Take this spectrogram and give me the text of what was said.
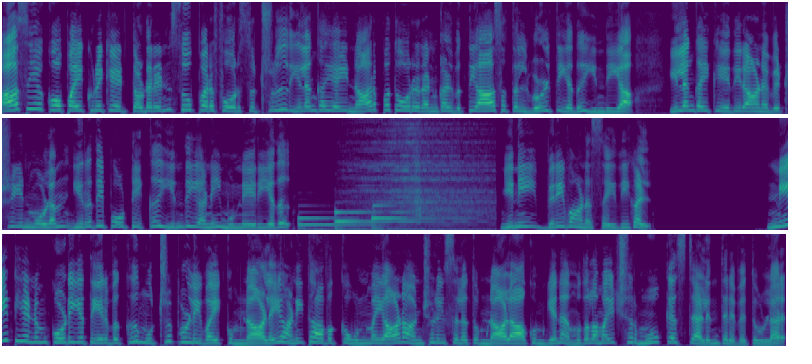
ஆசிய கோப்பை கிரிக்கெட் தொடரின் சூப்பர் போர் சுற்றில் இலங்கையை நாற்பத்தோரு ரன்கள் வித்தியாசத்தில் வீழ்த்தியது இந்தியா. இலங்கைக்கு எதிரான வெற்றியின் மூலம் இறுதிப் போட்டிக்கு இந்திய அணி முன்னேறியது. இனி விரிவான செய்திகள். நீட் எனும் கொடிய தேர்வுக்கு முற்றுப்புள்ளி வைக்கும் நாளே அனிதாவுக்கு உண்மையான அஞ்சலி செலுத்தும் நாளாகும் என முதலமைச்சர் மு க ஸ்டாலின் தெரிவித்துள்ளார்.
